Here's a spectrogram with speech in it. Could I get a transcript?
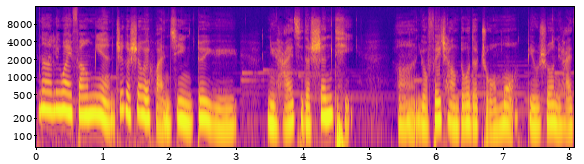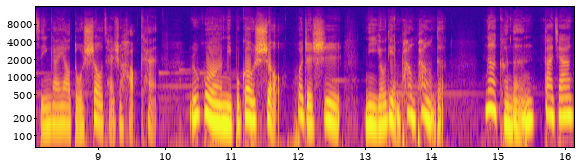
那另外一方面，这个社会环境对于女孩子的身体。嗯，有非常多的琢磨，比如说女孩子应该要多瘦才是好看。如果你不够瘦，或者是你有点胖胖的，那可能大家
